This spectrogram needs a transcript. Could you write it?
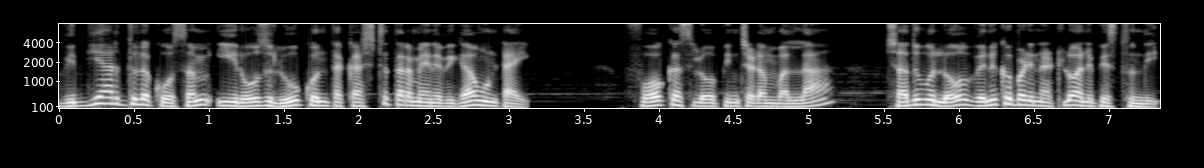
విద్యార్థుల కోసం ఈ రోజులు కొంత కష్టతరమైనవిగా ఉంటాయి. ఫోకస్ లోపించడం వల్ల చదువులో వెనుకబడినట్లు అనిపిస్తుంది.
